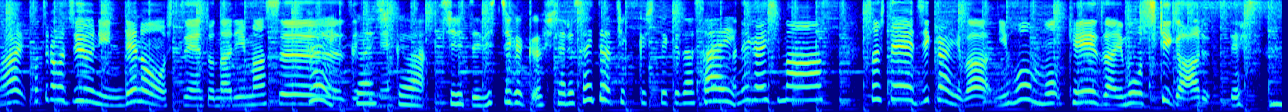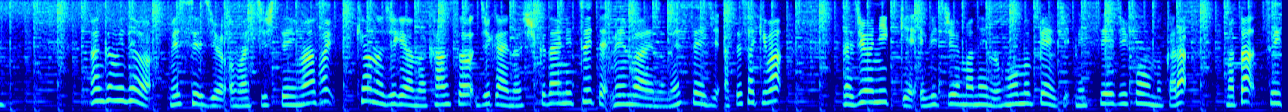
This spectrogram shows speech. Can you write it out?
はい。こちらは10人での出演となります、はい、詳しくは私立恵比寿中学オフィシャルサイトをチェックしてください、お願いします。そして次回は日本も経済も四季があるです。番組ではメッセージをお待ちしています、はい。今日の授業の感想次回の宿題についてメンバーへのメッセージ宛先はラジオ日経エビチューマネブホームページメッセージフォームからまたツイッ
